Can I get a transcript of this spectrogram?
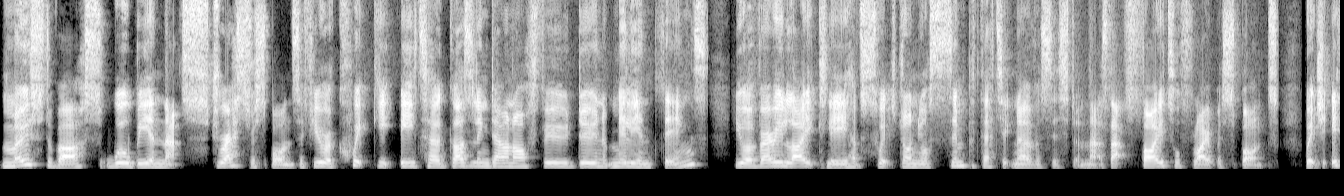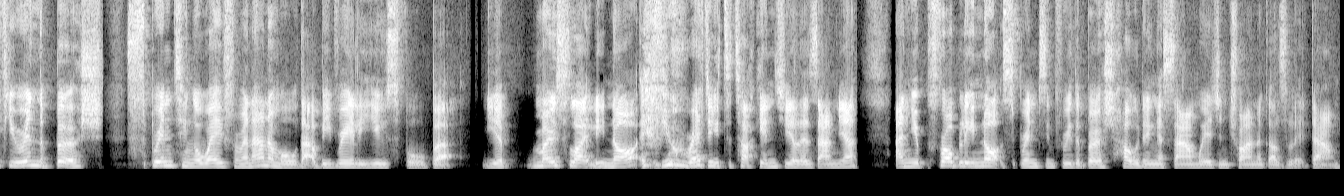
most of us will be in that stress response. If you're a quick eater, guzzling down our food, doing a million things, you are very likely have switched on your sympathetic nervous system. That's that fight or flight response, which if you're in the bush sprinting away from an animal, that would be really useful. But you're most likely not if you're ready to tuck into your lasagna. And you're probably not sprinting through the bush holding a sandwich and trying to guzzle it down.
